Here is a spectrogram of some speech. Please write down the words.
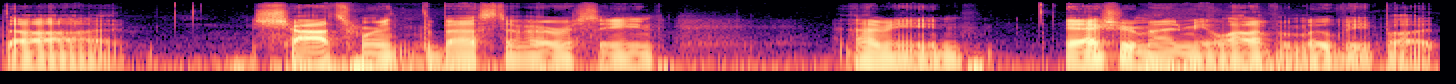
The shots weren't the best I've ever seen. I mean, it actually reminded me a lot of a movie, but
